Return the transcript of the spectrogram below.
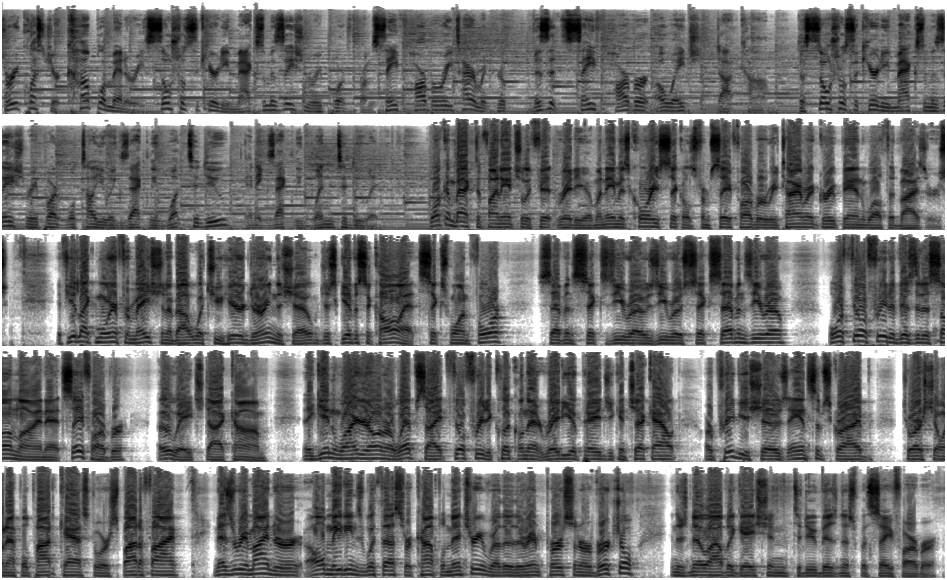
To request your complimentary Social Security Maximization Report from Safe Harbor Retirement Group, visit safeharboroh.com. The Social Security Maximization Report will tell you exactly what to do and exactly when to do it. Welcome back to Financially Fit Radio. My name is Corey Sickles from Safe Harbor Retirement Group and Wealth Advisors. If you'd like more information about what you hear during the show, just give us a call at 614 760 0670 or feel free to visit us online at safeharboroh.com. And again, while you're on our website, feel free to click on that radio page. You can check out our previous shows and subscribe to our show on Apple Podcast or Spotify. And as a reminder, all meetings with us are complimentary, whether they're in person or virtual, and there's no obligation to do business with Safe Harbor.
